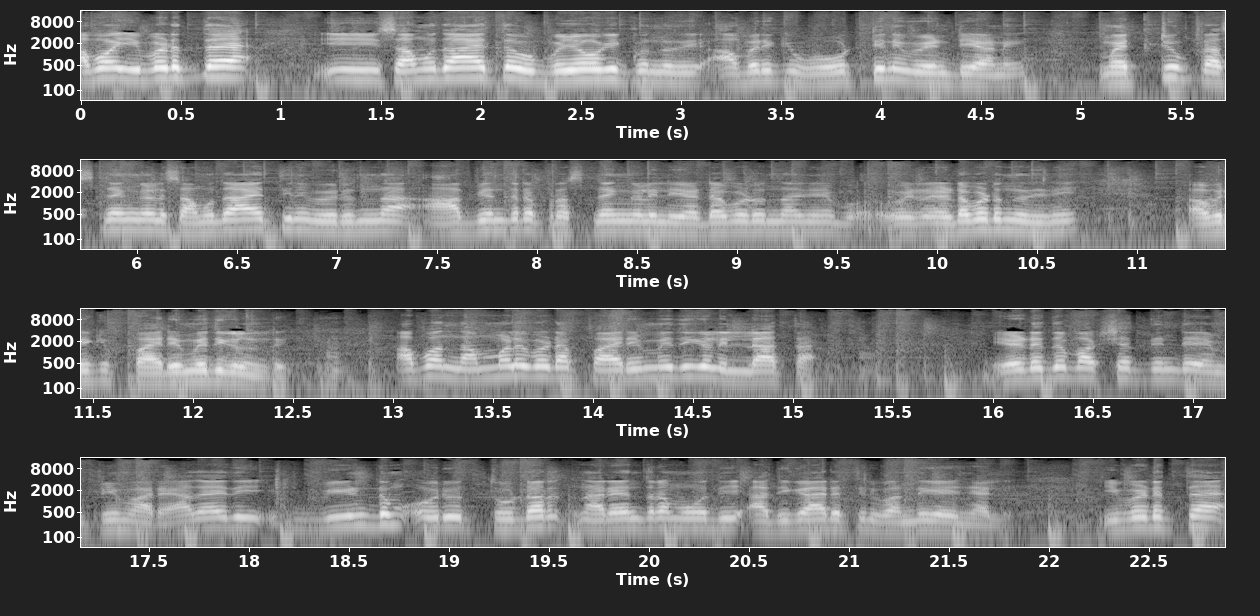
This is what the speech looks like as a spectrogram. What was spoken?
അപ്പോൾ ഇവിടുത്തെ ഈ സമുദായത്തെ ഉപയോഗിക്കുന്നത് അവർക്ക് വോട്ടിന് വേണ്ടിയാണ്. മറ്റു പ്രശ്നങ്ങൾ സമുദായത്തിന് വരുന്ന ആഭ്യന്തര പ്രശ്നങ്ങളിൽ ഇടപെടുന്നതിന് ഇടപെടുന്നതിന് അവർക്ക് പരിമിതികളുണ്ട്. അപ്പോൾ നമ്മളിവിടെ പരിമിതികളില്ലാത്ത ഇടതുപക്ഷത്തിന്റെ എം പിമാരെ അതായത് വീണ്ടും ഒരു തുടർ നരേന്ദ്രമോദി അധികാരത്തിൽ വന്നു കഴിഞ്ഞാൽ ഇവിടുത്തെ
